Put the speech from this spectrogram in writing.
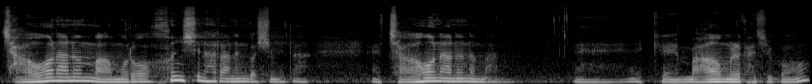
자원하는 마음으로 헌신하라는 것입니다. 자원하는 마음, 이렇게 마음을 가지고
